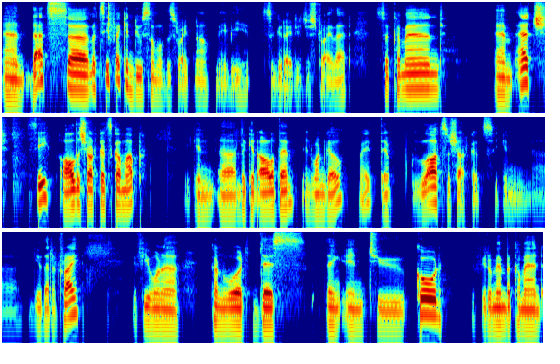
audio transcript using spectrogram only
And that's, uh, let's see if I can do some of this right now. Maybe it's a good idea to just try that. So Command MH. See, all the shortcuts come up. You can uh, look at all of them in one go, right? There are lots of shortcuts. You can uh, give that a try. If you want to convert this thing into code, if you remember command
